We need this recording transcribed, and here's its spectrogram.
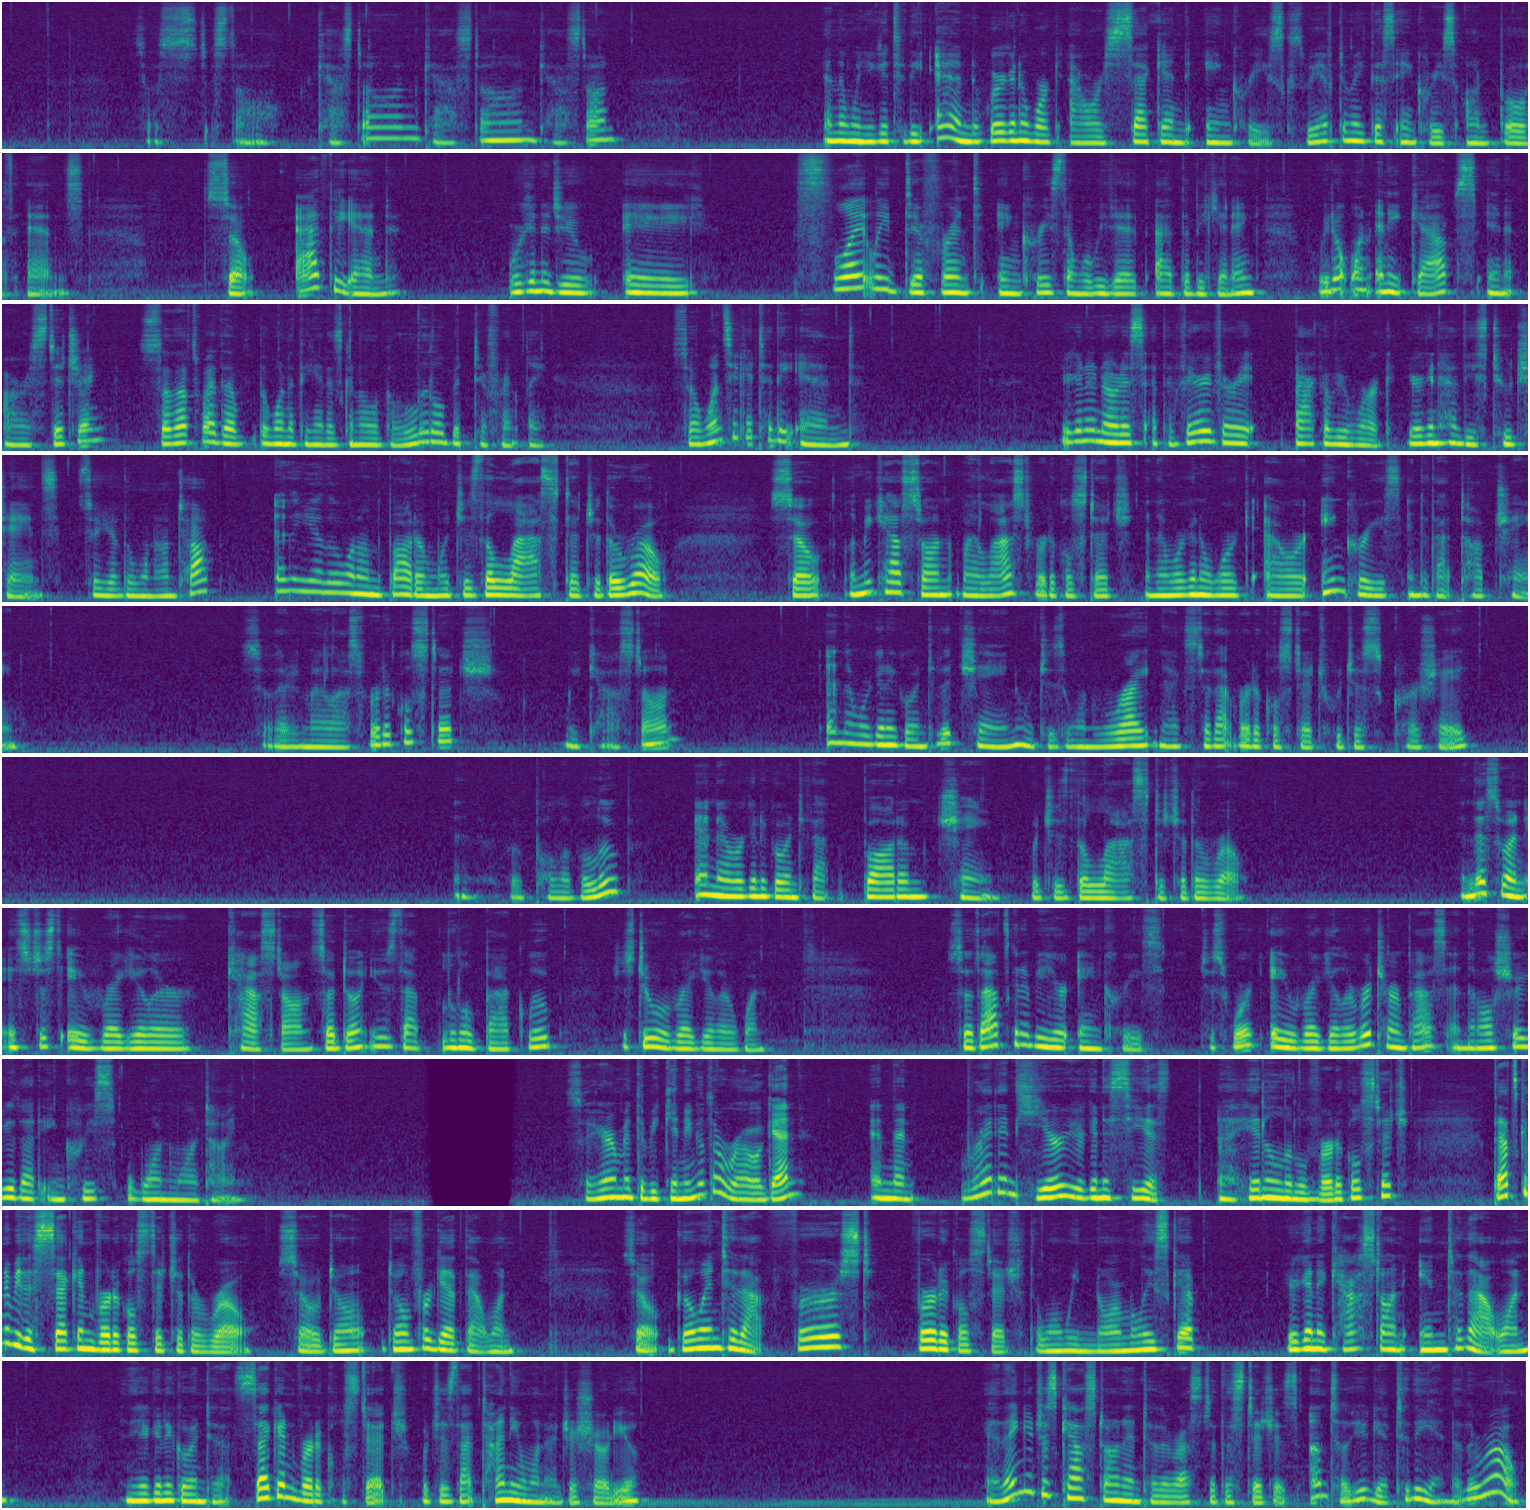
So it's just all cast on, cast on, cast on. And then when you get to the end, we're going to work our second increase because we have to make this increase on both ends. So at the end, we're going to do a slightly different increase than what we did at the beginning. We don't want any gaps in our stitching, so that's why the, the one at the end is going to look a little bit differently. So once you get to the end, you're going to notice at the very, very back of your work, you're going to have these two chains. So you have the one on top and then you have the one on the bottom, which is the last stitch of the row. So let me cast on my last vertical stitch and then we're going to work our increase into that top chain. So there's my last vertical stitch. We cast on and then we're going to go into the chain, which is the one right next to that vertical stitch we just crocheted. And we go pull up a loop and now we're going to go into that bottom chain, which is the last stitch of the row. And this one is just a regular cast on, so don't use that little back loop, just do a regular one. So that's going to be your increase. Just work a regular return pass and then I'll show you that increase one more time. So here I'm at the beginning of the row again, and then right in here you're going to see a, a hidden little vertical stitch. That's going to be the second vertical stitch of the row, so don't, don't forget that one. So go into that first vertical stitch, the one we normally skip. You're going to cast on into that one. And you're going to go into that second vertical stitch, which is that tiny one I just showed you. And then you just cast on into the rest of the stitches until you get to the end of the row.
